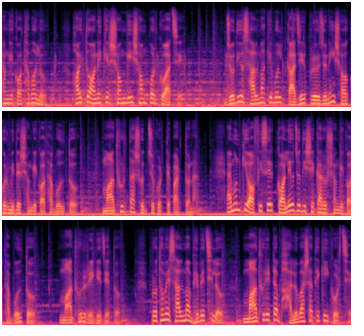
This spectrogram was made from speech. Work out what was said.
সঙ্গে কথা বলো, হয়তো অনেকের সঙ্গেই সম্পর্ক আছে। যদিও সালমা কেবল কাজের প্রয়োজনেই সহকর্মীদের সঙ্গে কথা বলতো, মাধুর তা সহ্য করতে পারত না। এমনকি অফিসের কলেও যদি সে কারোর সঙ্গে কথা বলতো, মাধুর রেগে যেত। প্রথমে সালমা ভেবেছিল মাধুর এটা ভালোবাসা থেকেই করছে,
